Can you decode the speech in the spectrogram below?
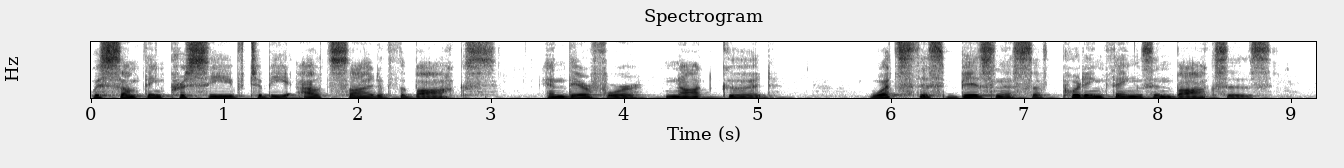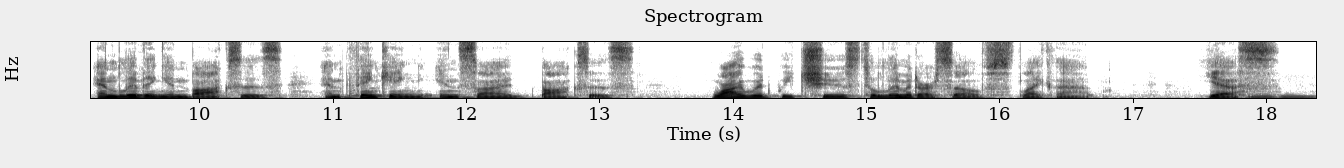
was something perceived to be outside of the box and therefore not good. What's this business of putting things in boxes and living in boxes and thinking inside boxes? Why would we choose to limit ourselves like that? Yes, mm-hmm.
